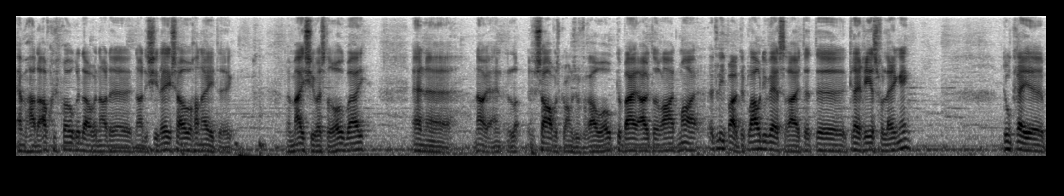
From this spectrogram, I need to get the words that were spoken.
En we hadden afgesproken dat we naar de, naar de Chinees zouden gaan eten. Ik- Mijn meisje was er ook bij. En, eh, nou ja, en s'avonds kwam zijn vrouw ook erbij, uiteraard. Maar het liep uit de klauw, die wedstrijd. Het eh, kreeg eerst verlenging. Toen kreeg je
